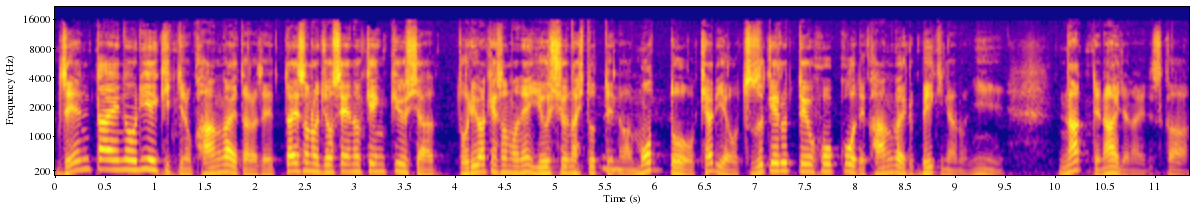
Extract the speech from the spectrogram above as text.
全体の利益っていうのを考えたら、絶対その女性の研究者、とりわけその、ね、優秀な人っていうのは、もっとキャリアを続けるっていう方向で考えるべきなのになってないじゃないですか。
